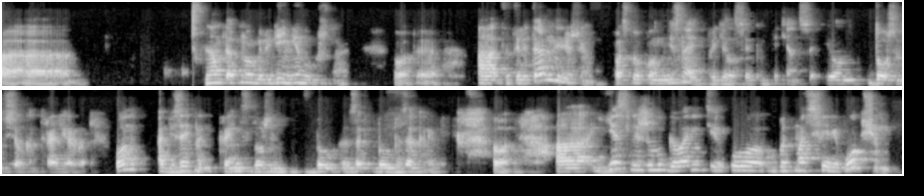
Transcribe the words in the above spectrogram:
А, нам так много людей не нужно. Вот. А тоталитарный режим, поскольку он не знает предела своей компетенции, и он должен все контролировать, он обязательно границы должен был, был бы закрыть. Вот. А если же вы говорите об атмосфере в общем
